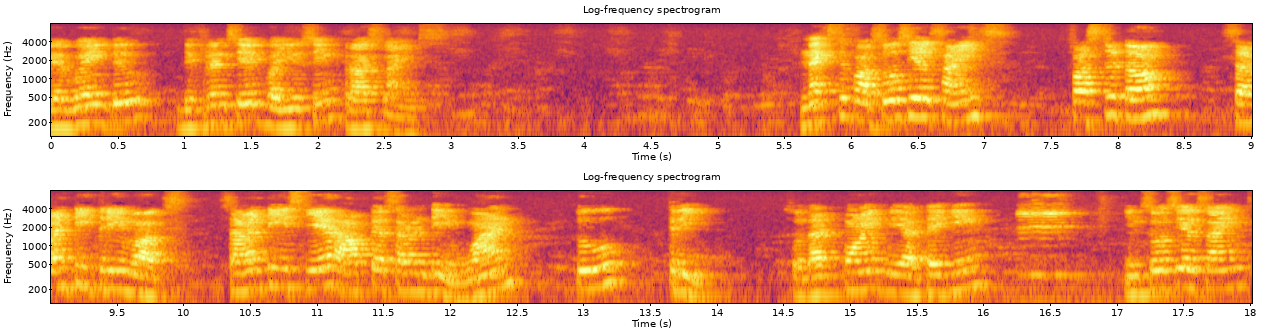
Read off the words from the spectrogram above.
We are going to differentiate by using cross lines. Next for social science, first term 73 marks. 70 is here after 70. 1, 2, 3. So that point we are taking in social science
